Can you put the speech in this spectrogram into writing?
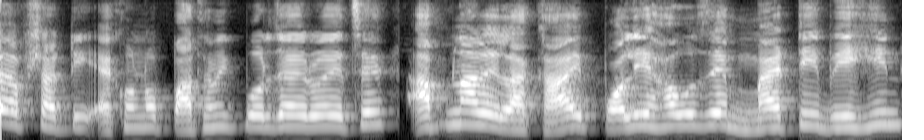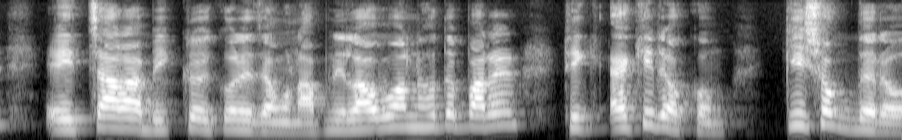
ব্যবসাটি এখনও প্রাথমিক পর্যায়ে রয়েছে। আপনার এলাকায় পলি হাউসে ম্যাটিবিহীন এই চারা বিক্রয় করে যেমন আপনি লাভবান হতে পারেন, ঠিক একই রকম কৃষকদেরও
